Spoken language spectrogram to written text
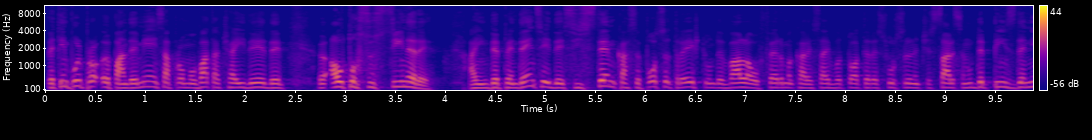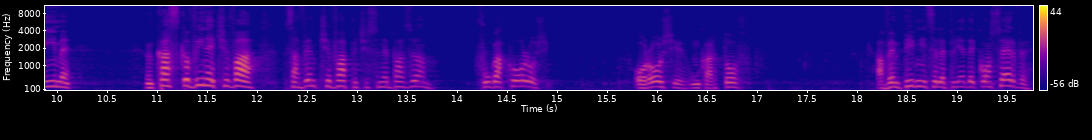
Pe timpul pandemiei s-a promovat acea idee de uh, autosusținere, a independenței de sistem ca să poți să trăiești undeva la o fermă care să aibă toate resursele necesare, să nu depinzi de nimeni. În caz că vine ceva, să avem ceva pe ce să ne bazăm. Fug acolo și o roșie, un cartof. Avem pivnițele pline de conserve.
